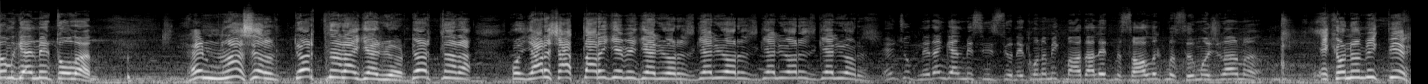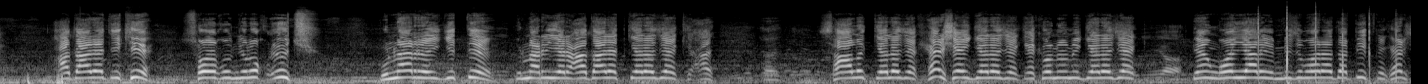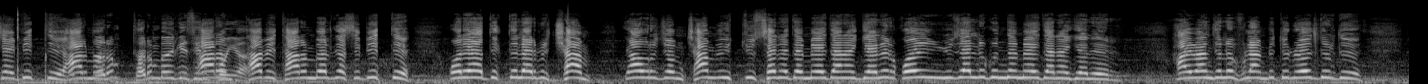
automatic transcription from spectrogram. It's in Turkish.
Geliyor mu gelmekte olan? Hem nasıl dört nara geliyor, dört nara. O yarış atları gibi geliyoruz, geliyoruz, geliyoruz, geliyoruz. En çok neden gelmesini istiyorsun? Ekonomik mi, adalet mi, sağlık mı, sığınmacılar mı? Ekonomik bir, adalet iki, soygunculuk üç. Bunlar gitti. Bunların yeri adalet gelecek, a- sağlık gelecek, her şey gelecek, ekonomi gelecek. Ben Konyalıyım, bizim orada bittik, her şey bitti. Harman, Tarım tarım bölgesi tarım, Konya. tabii tarım bölgesi bitti. Oraya diktiler bir çam. Yavrucuğum çam 300 senede meydana gelir, koyun 150 günde meydana gelir. Hayvancılığı falan bütün öldürdü.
